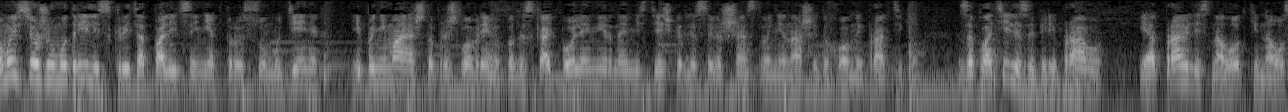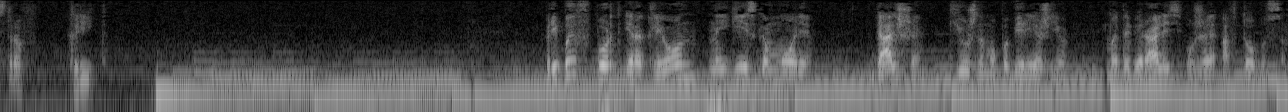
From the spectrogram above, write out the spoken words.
Но мы все же умудрились скрыть от полиции некоторую сумму денег и, понимая, что пришло время подыскать более мирное местечко для совершенствования нашей духовной практики, заплатили за переправу и отправились на лодке на остров Крит. Прибыв в порт Ираклион на Эгейском море, дальше, к южному побережью, мы добирались уже автобусом.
